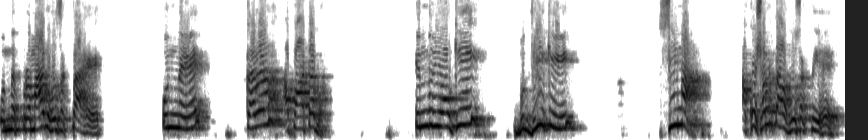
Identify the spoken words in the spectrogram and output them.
उनमें प्रमाद हो सकता है, उनमें करण अपाटव इंद्रियों की, बुद्धि की सीमा, अकुशलता हो सकती है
